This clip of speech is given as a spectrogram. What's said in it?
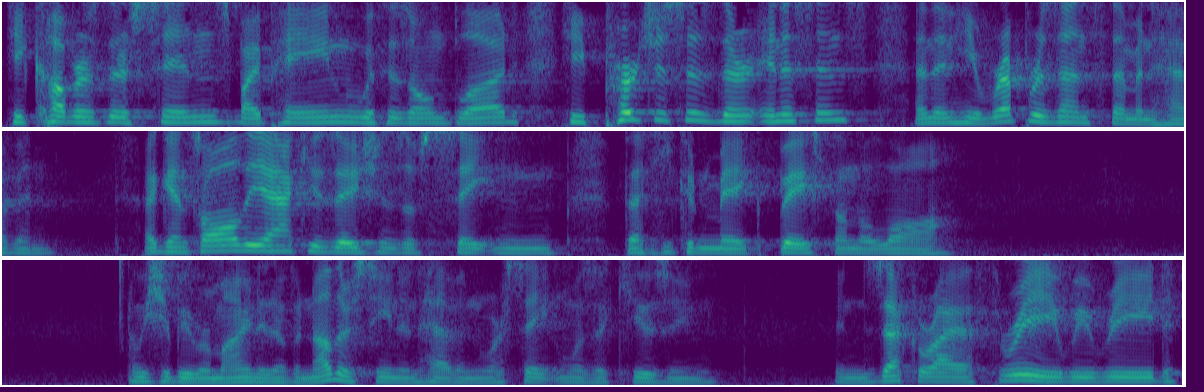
He covers their sins by paying with his own blood. He purchases their innocence, and then he represents them in heaven against all the accusations of Satan that he could make based on the law. We should be reminded of another scene in heaven where Satan was accusing. In Zechariah 3, we read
